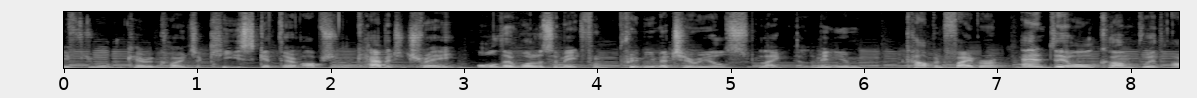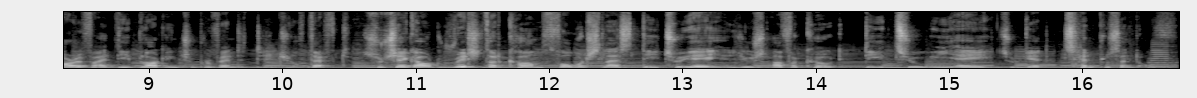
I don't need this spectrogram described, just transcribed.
If you want to carry coins or keys, get their optional cavity tray. All their wallets are made from premium materials like aluminium, carbon fiber, and they all come with RFID blocking to prevent digital theft. So check out ridge.com forward slash D2EA and use offer code D2EA to get 10% off.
